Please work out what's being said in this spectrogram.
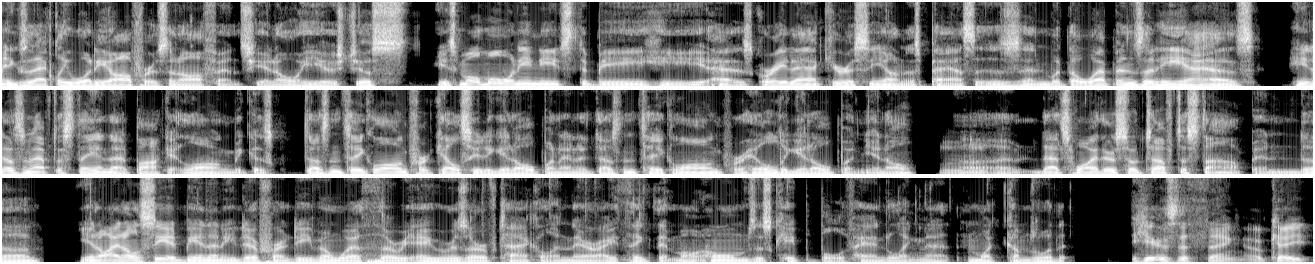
exactly what he offers in offense. You know, he is just, he's mobile when he needs to be. He has great accuracy on his passes. And with the weapons that he has, he doesn't have to stay in that pocket long because it doesn't take long for Kelce to get open and it doesn't take long for Hill to get open, you know. Mm-hmm. Uh, that's why they're so tough to stop. And, uh, you know, I don't see it being any different, even with a, a reserve tackle in there. I think that Mahomes is capable of handling that and what comes with it. Here's the thing, okay?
